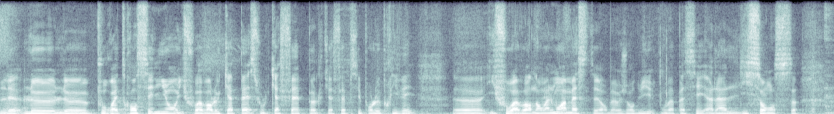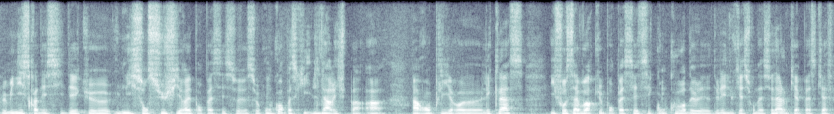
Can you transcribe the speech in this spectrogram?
Le- le- le- pour être enseignant, il faut avoir le CAPES ou le CAFEP. Le CAFEP, c'est pour le privé. Euh, il faut avoir normalement un master. Ben, Aujourd'hui, on va passer à la licence. Le ministre a décidé qu'une licence suffirait pour passer ce, concours parce qu'il n'arrive pas à, remplir euh, les classes. Il faut savoir que pour passer ces concours de, de l'éducation nationale, CAPES, CAF-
